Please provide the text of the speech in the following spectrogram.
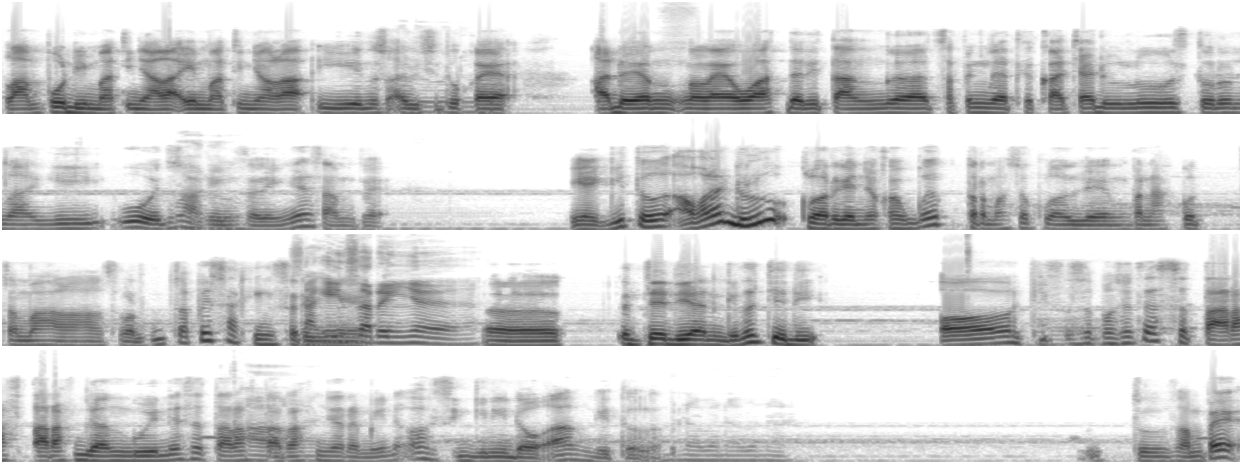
lampu dimati nyalain mati nyalain. Terus habis itu kayak ada yang ngelewat dari tangga. Sampai ngeliat ke kaca dulu turun lagi. Wow itu saking seringnya sampai ya gitu. Awalnya dulu keluarga nyokap gue termasuk keluarga yang penakut sama hal-hal seperti itu. Tapi saking saking seringnya seringnya ya. eh, kejadian gitu jadi oh gitu maksudnya setaraf-taraf gangguinnya setaraf-taraf Ah. nyereminnya oh segini doang gitu loh benar benar benar tuh sampai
